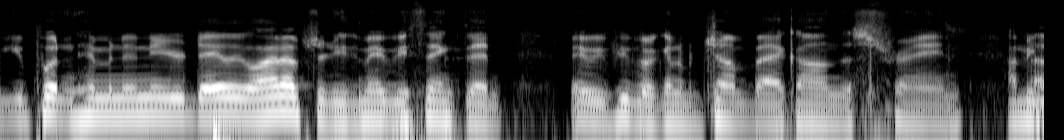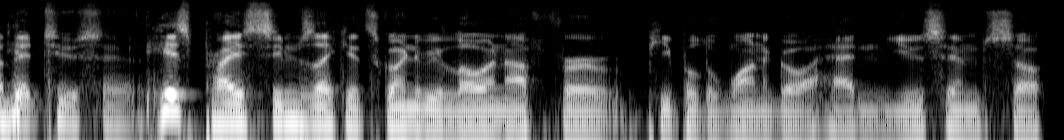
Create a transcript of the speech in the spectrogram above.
you putting him in any of your daily lineups, or do you maybe think that maybe people are going to jump back on this train I mean, a bit too soon? His price seems like it's going to be low enough for people to want to go ahead and use him. So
